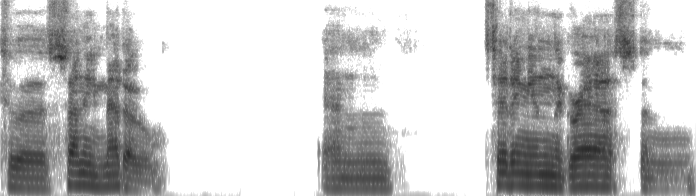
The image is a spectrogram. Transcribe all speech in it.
to a sunny meadow and sitting in the grass and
